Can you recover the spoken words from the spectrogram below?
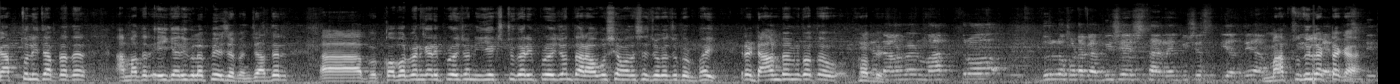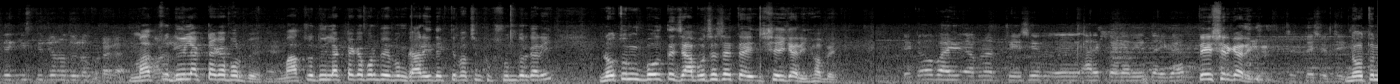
গাবতলিতে আপনাদের আমাদের এই গাড়িগুলো পেয়ে যাবেন যাদের কভার ভ্যান গাড়ি প্রয়োজন ইএক্স টু গাড়ি প্রয়োজন তারা অবশ্যই আমাদের সাথে যোগাযোগ করুন। ভাই এটা ডাউন পেমেন্ট কত হবে? মাত্র দুই লক্ষ টাকা বিশেষ ছাড়ে বিশেষ ইয়াতে মাত্র দুই লাখ টাকা? কিস্তির জন্য দুই লক্ষ টাকা। মাত্র দুই লাখ টাকা পড়বে। মাত্র দুই লাখ টাকা পড়বে এবং গাড়ি দেখতে পাচ্ছেন খুব সুন্দর গাড়ি। নতুন বলতে যা বোঝা যায় তাই সেই গাড়ি হবে। এটাও ভাই আপনার তেইশের আরেকটা গাড়ি টাইগার তেইশের গাড়ি? নতুন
